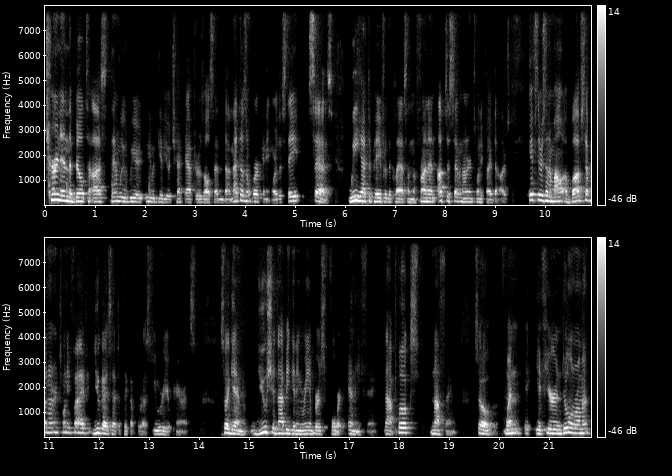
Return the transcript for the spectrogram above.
turn in the bill to us, then we, we, we would give you a check after it was all said and done. That doesn't work anymore. The state says we have to pay for the class on the front end up to $725. If there's an amount above 725, you guys have to pick up the rest, you or your parents. So again, you should not be getting reimbursed for anything, not books, nothing. So when if you're in dual enrollment,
